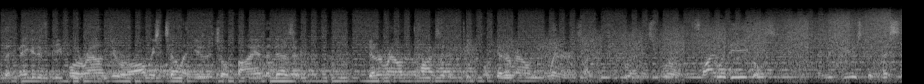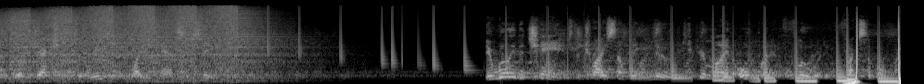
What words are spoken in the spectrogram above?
the negative people around you are always telling you that you'll die in the desert. Get around positive people, get around winners like the people in this world. Fly with the eagles and refuse to listen to objections and reasons why you can't succeed. Try something new. Keep your mind open and fluid and flexible.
